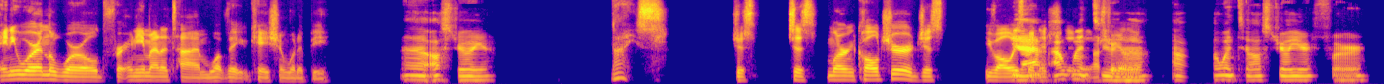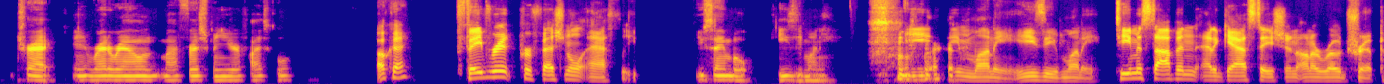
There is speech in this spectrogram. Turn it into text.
anywhere in the world for any amount of time, what vacation would it be? Uh, Australia. Nice. Just just learn culture, or just you've always yeah, been interested I went in Australia. To, uh, I went to Australia for track and right around my freshman year of high school. Okay. Favorite professional athlete? Usain Bolt. Easy money. easy money. Easy money. Team is stopping at a gas station on a road trip.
